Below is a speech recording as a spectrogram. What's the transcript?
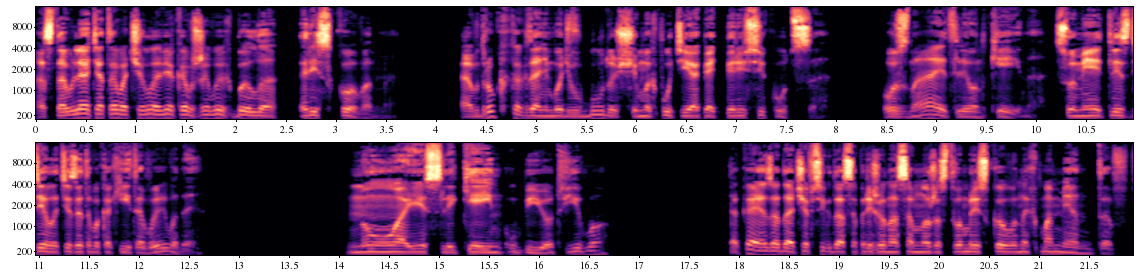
Оставлять этого человека в живых было рискованно. А вдруг когда-нибудь в будущем их пути опять пересекутся? Узнает ли он Кейна? Сумеет ли сделать из этого какие-то выводы? Ну, а если Кейн убьет его? Такая задача всегда сопряжена со множеством рискованных моментов.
